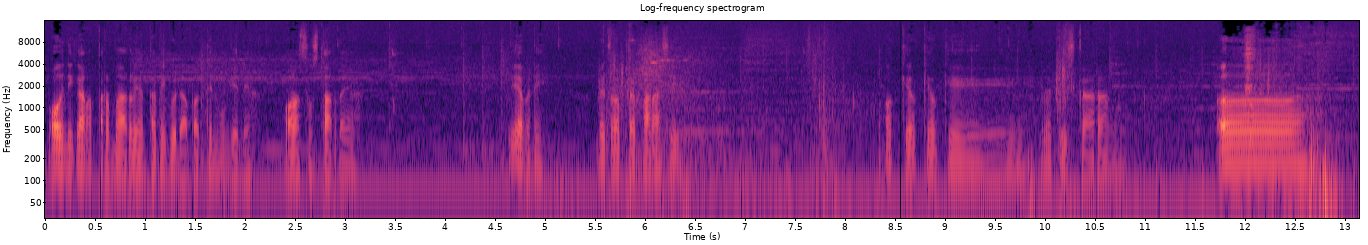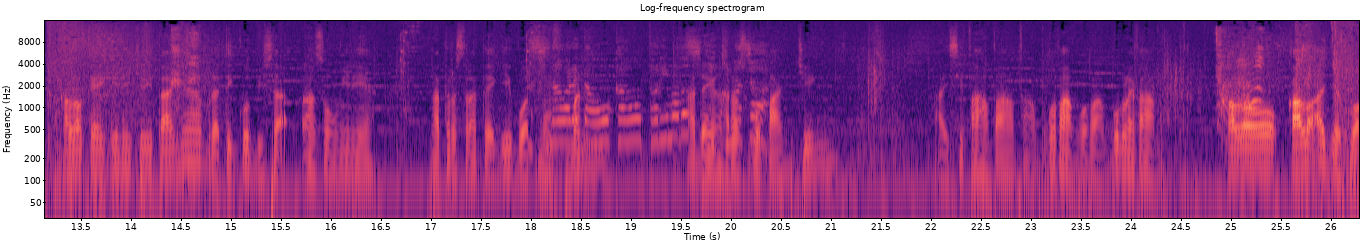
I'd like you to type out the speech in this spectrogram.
oh ini karakter baru yang tadi gue dapetin mungkin ya. Oh langsung start ya. Ini apa nih? Battle preparasi. Oke oke oke. Berarti sekarang eh uh, kalau kayak gini ceritanya berarti gue bisa langsung ini ya ngatur strategi buat movement. ada yang harus gue pancing. I see paham paham paham. Gue paham gue paham. Gue mulai paham kalau kalau aja gue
